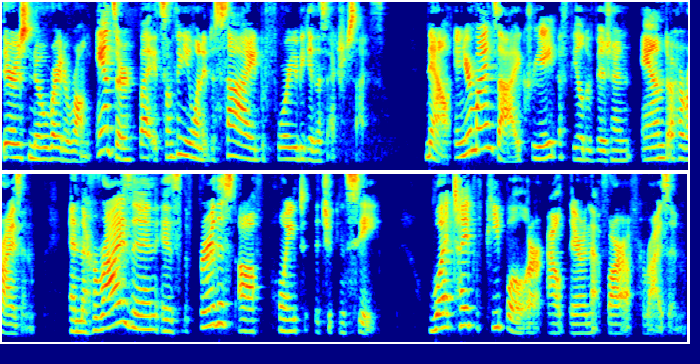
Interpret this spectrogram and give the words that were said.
There is no right or wrong answer, but it's something you want to decide before you begin this exercise. Now, in your mind's eye, create a field of vision and a horizon. And the horizon is the furthest off point that you can see. What type of people are out there in that far off horizon?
